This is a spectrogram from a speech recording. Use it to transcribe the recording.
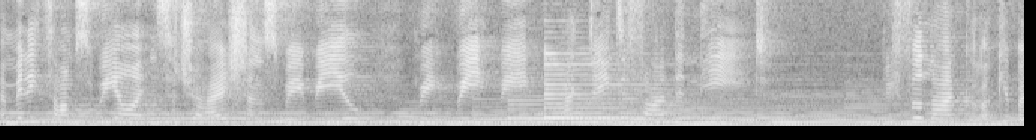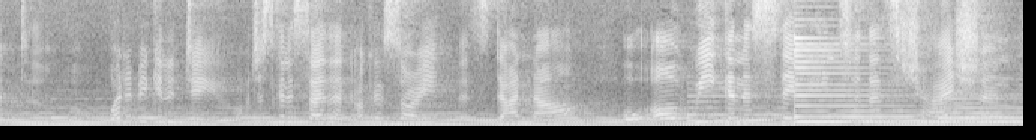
And many times we are in situations where we'll, we, we, we identify the need. We feel like, okay, but what are we going to do? We're just going to say that, okay, sorry, it's done now. Or are we going to step into that situation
